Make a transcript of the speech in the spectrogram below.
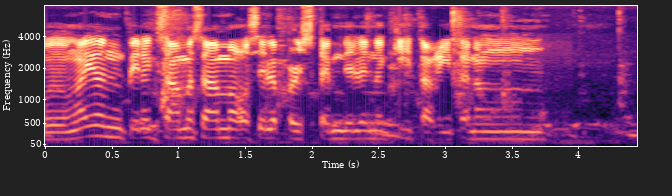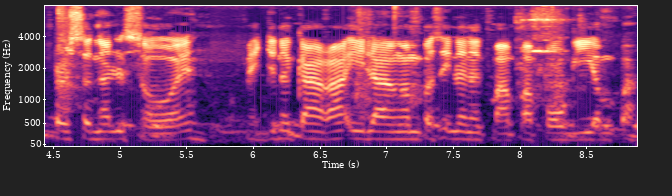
ngayon pinagsama-sama ko sila first time nila nagkita-kita ng personal. So ayun, medyo nagkakailangan pa sila nagpapapogian pa.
